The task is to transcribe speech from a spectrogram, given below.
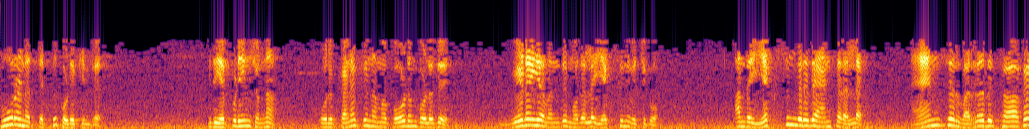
பூரணத்திற்கு கொடுக்கின்றது. இது எப்படின்னு சொன்னா ஒரு கணக்கு நம்ம போடும் பொழுது விடைய வந்து முதல்ல எக்ஸ்னு வச்சுக்கோ அந்த எக்ஸ்ங்கிறது ஆன்சர் அல்ல. ஆன்சர் வர்றதுக்காக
